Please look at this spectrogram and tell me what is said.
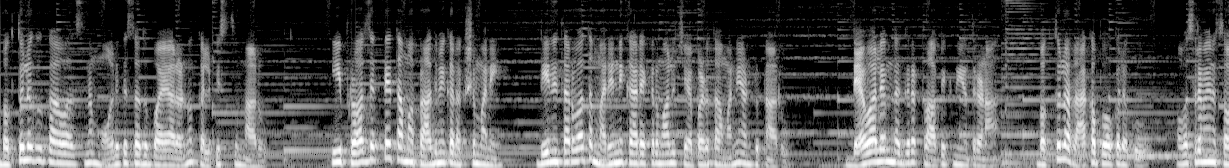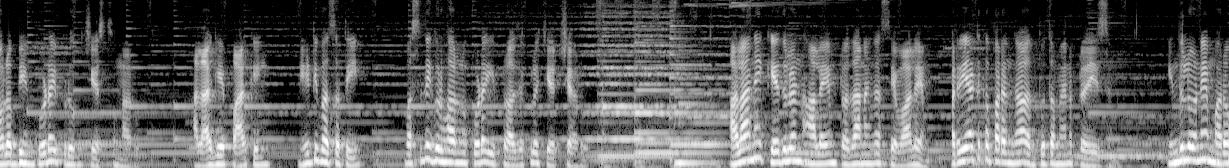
భక్తులకు కావాల్సిన మౌలిక సదుపాయాలను కల్పిస్తున్నారు. ఈ ప్రాజెక్టే తమ ప్రాథమిక లక్ష్యమని దీని తర్వాత మరిన్ని కార్యక్రమాలు చేపడతామని అంటున్నారు. దేవాలయం దగ్గర ట్రాఫిక్ నియంత్రణ భక్తుల రాకపోకలకు అవసరమైన సౌలభ్యం కూడా ఇప్పుడు చేస్తున్నారు. అలాగే పార్కింగ్ నీటి వసతి వసతి గృహాలను కూడా ఈ ప్రాజెక్టులో చేర్చారు. అలానే కేదులన్ ఆలయం ప్రధానంగా శివాలయం పర్యాటక పరంగా అద్భుతమైన ప్రదేశం. ఇందులోనే మరో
